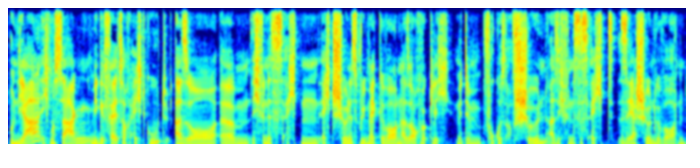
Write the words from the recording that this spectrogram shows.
und ja, ich muss sagen, mir gefällt es auch echt gut. Also, ähm, ich finde, es ist echt ein echt schönes Remake geworden. Also auch wirklich mit dem Fokus auf schön. Also, ich finde, es ist echt sehr schön geworden.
